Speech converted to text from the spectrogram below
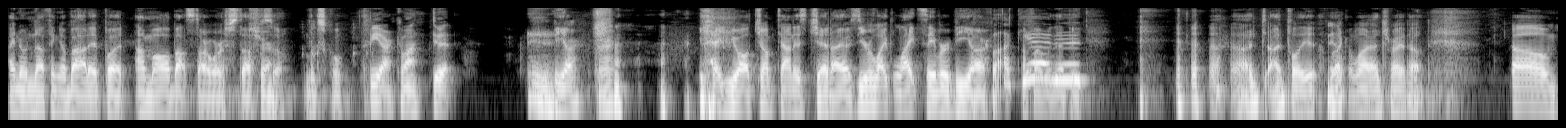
I know nothing about it, but I'm all about Star Wars stuff. So it looks cool. VR. Come on, do it. Right. yeah, you all jumped down as Jedi. You're like lightsaber VR. Fuck How yeah, fun would that be? I'd, I'd play it. I'm not gonna lie, I'd try it out. Um,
